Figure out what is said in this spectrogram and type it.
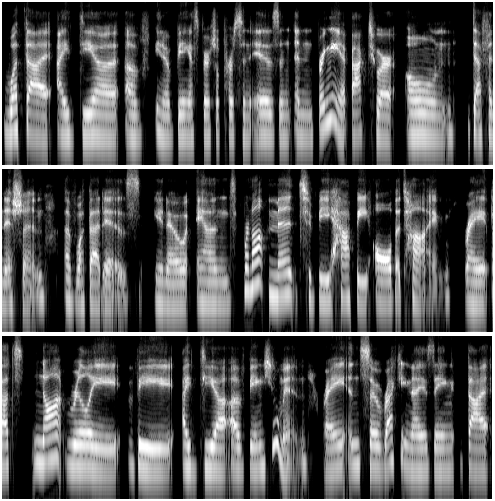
what that idea of, you know, being a spiritual person is and, and bringing it back to our own definition of what that is, you know, and we're not meant to be happy all the time, right? That's not really the idea of being human, right? And so recognizing that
